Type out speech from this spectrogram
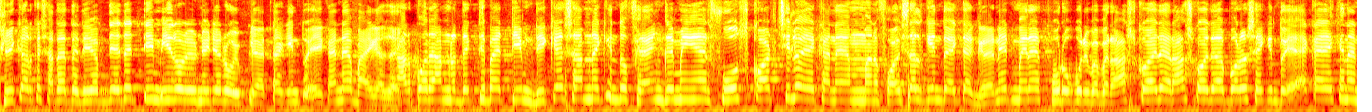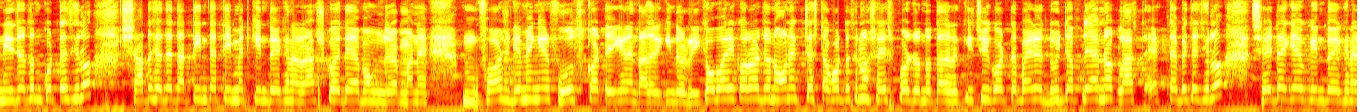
ফ্লিকারকে সাথে সাথে রিভেভ দিয়ে দেয়। টিম ইউরোর ইউনিটের ওই প্লেয়ারটা কিন্তু এখানে বাইগা যায়। তারপরে আমরা দেখতে পাই টিম ডিকের সামনে কিন্তু ফ্যাং গেমিং এর ফুল স্কোয়াড ছিল। এখানে মানে ফয়সাল কিন্তু একটা গ্রেনেড মেরে পুরোপুরিভাবে রাশ করে দেয়। রাশ করে দেওয়ার পরে সে কিন্তু একা এখানে নির্যাতন করতেছিল। সাথে সাথে তার তিনটা টিমমেট কিন্তু এখানে রাশ করে দেয় এবং মানে ফার্স্ট গেমিং এর ফুল স্কোয়াড এখানে তাদের কিন্তু রিকভারি করার জন্য অনেক চেষ্টা করতেছিল। শেষ পর্যন্ত তাদের কিছুই করতে পারেনি। দুইটা প্লেয়ার নক লাস্ট একটা বেঁচে ছিল। সেটাকেও কিন্তু এখানে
